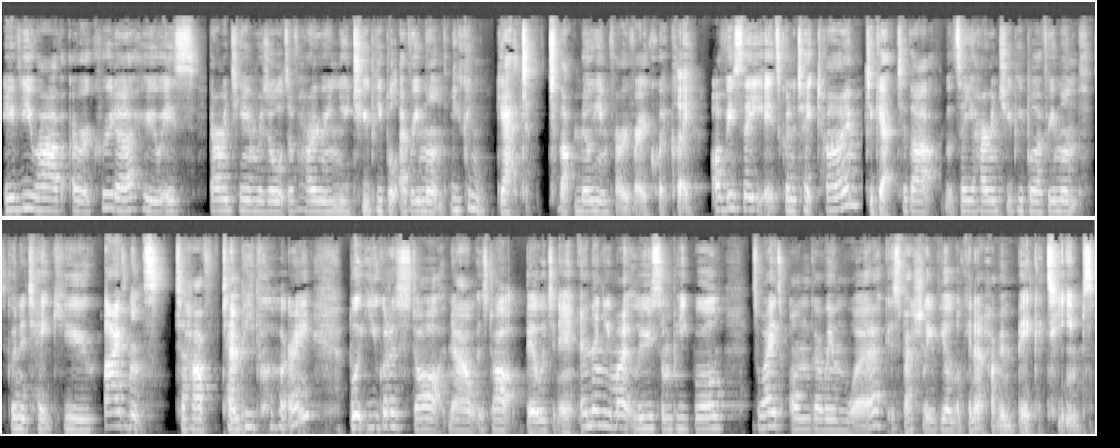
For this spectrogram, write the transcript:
If you have a recruiter who is guaranteeing results of hiring you two people every month, you can get to that million very, very quickly. Obviously, it's going to take time to get to that. Let's say you're hiring two people every month. It's going to take you five months to have 10 people, right? But you got to start now and start building it. And then you might lose some people. That's why it's ongoing work, especially if you're looking at having big teams.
